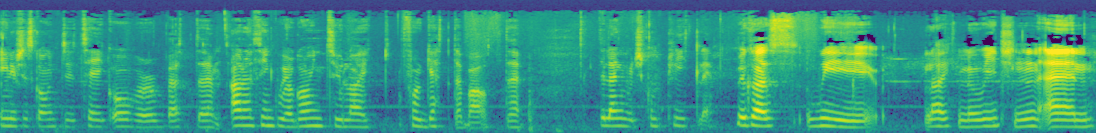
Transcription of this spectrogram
English is going to take over but um, I don't think we are going to like forget about the, the language completely because we like Norwegian, and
